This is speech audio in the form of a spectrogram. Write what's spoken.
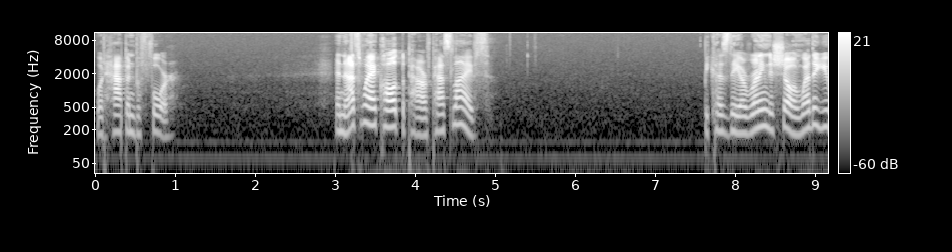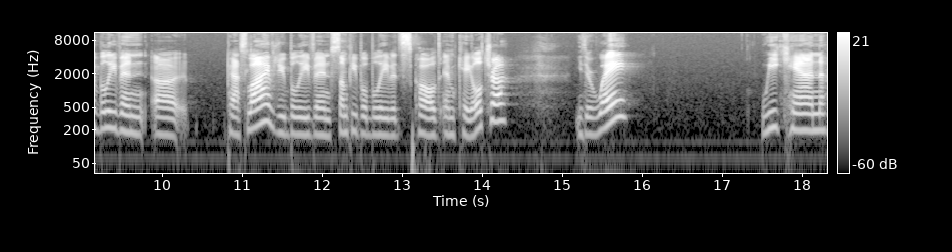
what happened before. And that's why i call it the power of past lives. Because they are running the show and whether you believe in uh, past lives you believe in some people believe it's called mk ultra. Either way we can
